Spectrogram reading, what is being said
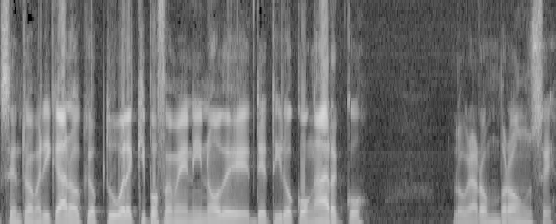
Centroamericano que obtuvo el equipo femenino de, tiro con arco. Lograron bronce.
